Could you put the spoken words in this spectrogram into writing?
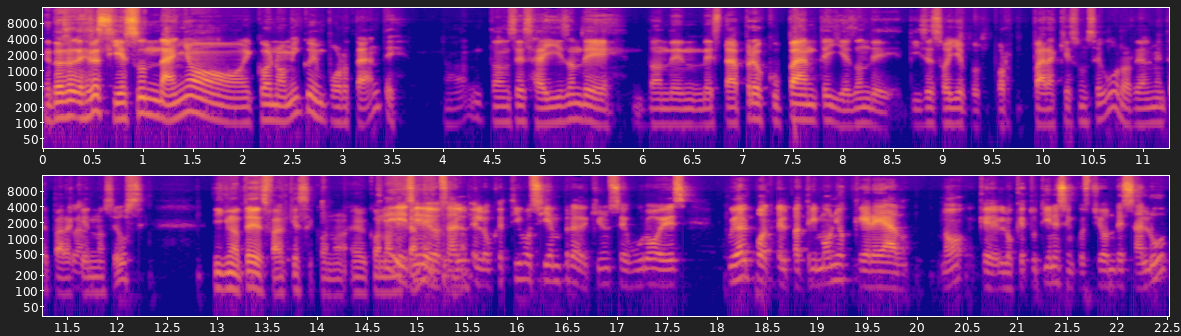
Entonces, ese sí es un daño económico importante. ¿no? Entonces, ahí es donde, donde está preocupante y es donde dices, oye, pues, por, ¿para qué es un seguro? Realmente, ¿para Claro. qué no se use? Y no te desfalques Sí, económicamente. sí, o sea, ¿no? el, el objetivo siempre de que un seguro es cuidar el, el patrimonio creado, ¿no? Que lo que tú tienes en cuestión de salud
